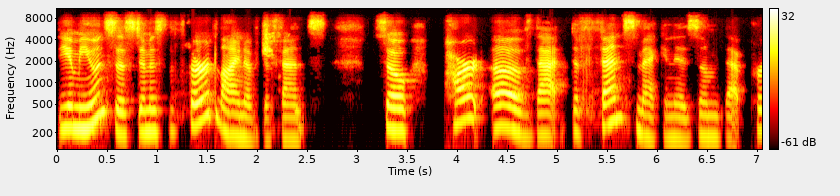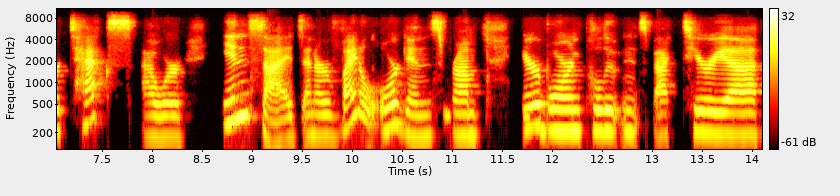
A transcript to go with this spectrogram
The immune system is the third line of defense. So part of that defense mechanism that protects our insides and our vital organs from airborne pollutants, bacteria,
